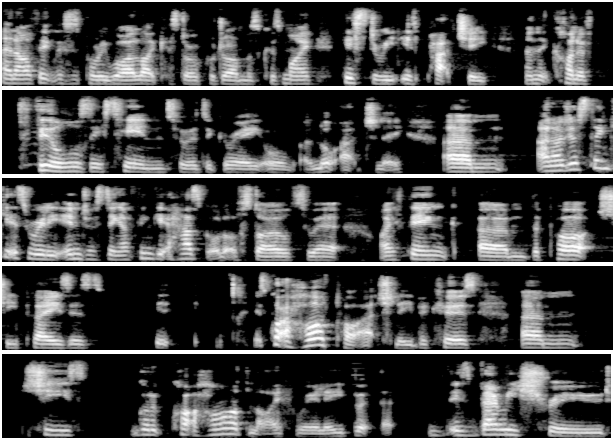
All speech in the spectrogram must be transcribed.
And I think this is probably why I like historical dramas because my history is patchy and it kind of fills it in to a degree, or a lot actually. Um, and I just think it's really interesting. I think it has got a lot of style to it. I think um, the part she plays is it, it's quite a hard part actually because um, she's got a, quite a hard life, really, but uh, is very shrewd.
